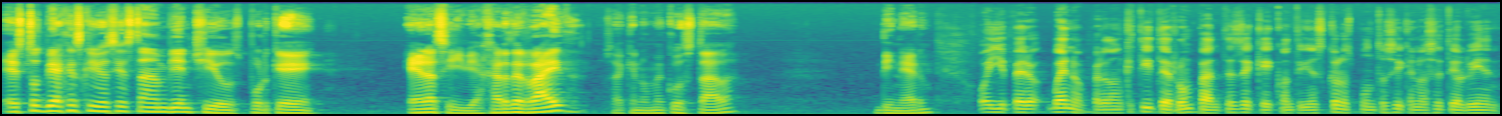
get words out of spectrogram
estos viajes que yo hacía estaban bien chidos porque era así, viajar de ride, o sea, que no me costaba dinero. Oye, pero bueno, perdón que te interrumpa antes de que continúes con los puntos y que no se te olviden.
